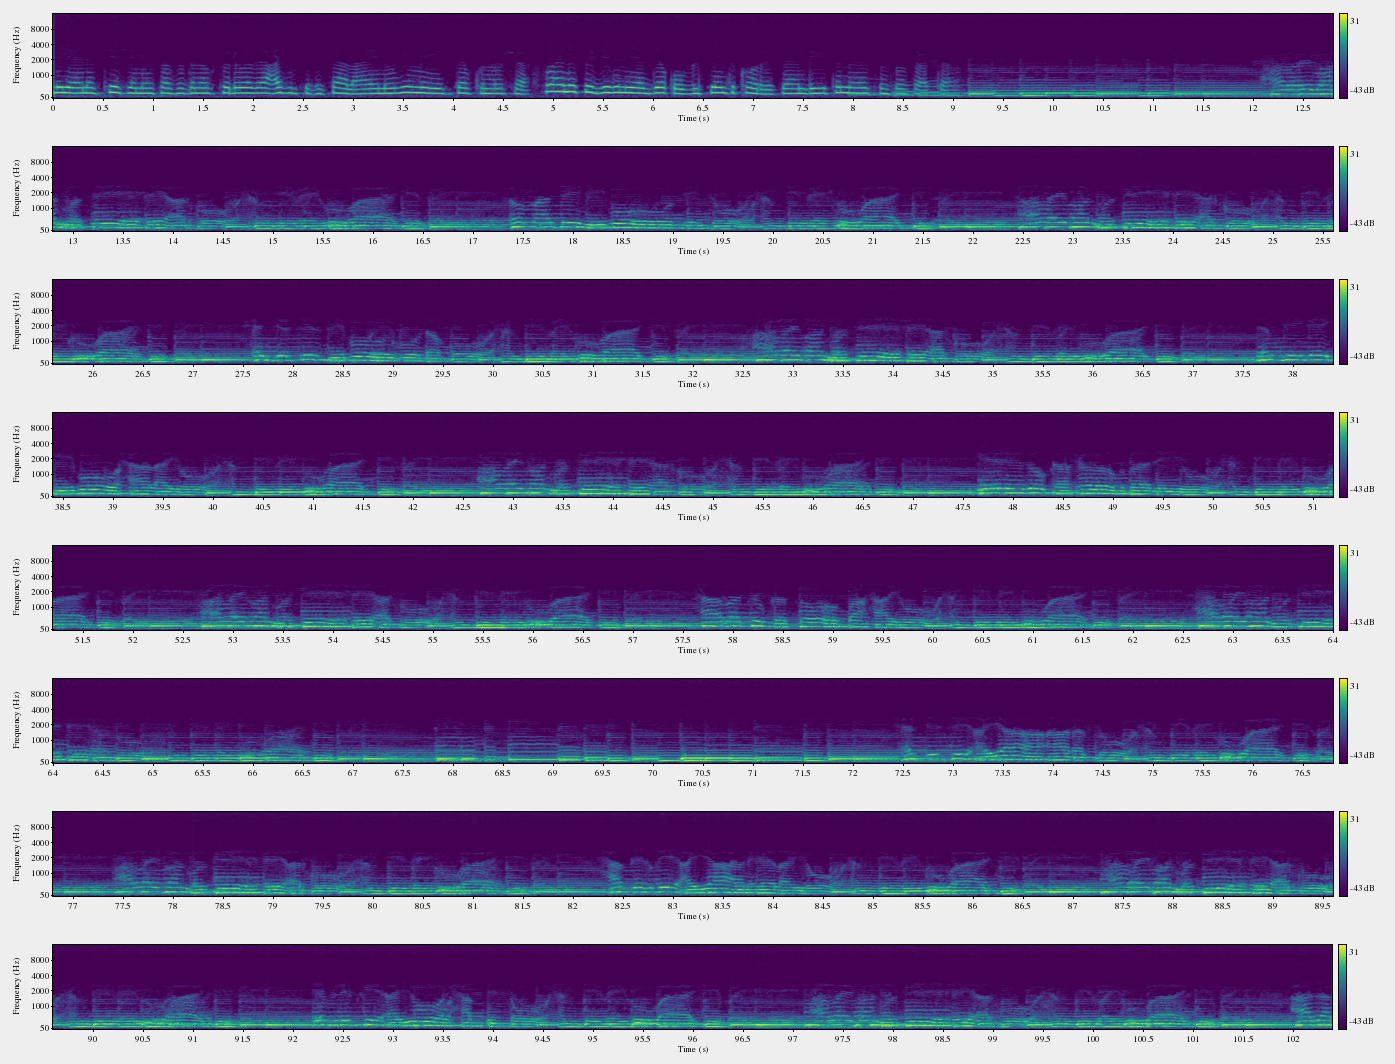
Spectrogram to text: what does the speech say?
filayaa inaad ka hesheen heesaas ku soo dhawaada cashirkii xiisaha lahaa ee noogu imanayay kitaabka nolosha. Waxaana soo jeedinayaa deeqow balse inta ka horeysa aan dhegeysano heestan soo socota xinjirtiisdiibuu igu dhaqo xamdibaygu waajibay xaqiiqdii ayaan helayo xamdibaygu waajibay xalaybaan masiixi arku xamdibaygu waajibay ibliskii ayuu xabiso xamdibaygu waajibay xalaybaan masiixi arku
